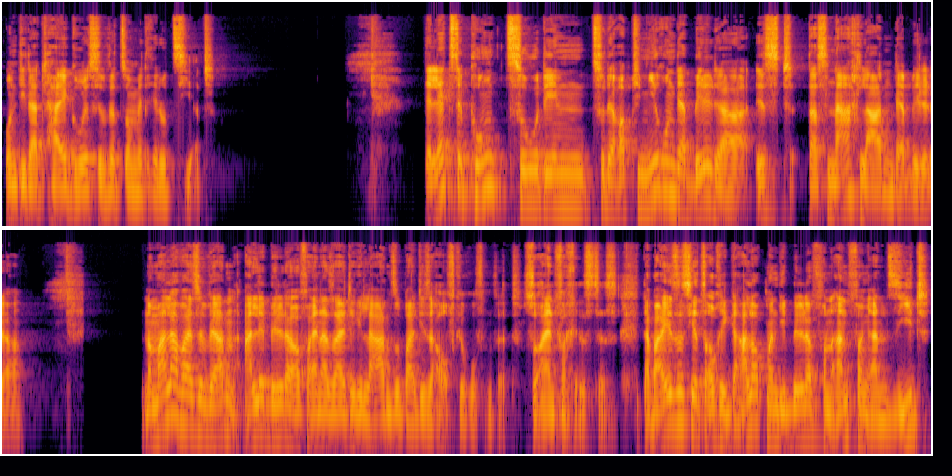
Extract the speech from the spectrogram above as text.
und die Dateigröße wird somit reduziert. Der letzte Punkt zu, den, zu der Optimierung der Bilder ist das Nachladen der Bilder. Normalerweise werden alle Bilder auf einer Seite geladen, sobald diese aufgerufen wird. So einfach ist es. Dabei ist es jetzt auch egal, ob man die Bilder von Anfang an sieht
